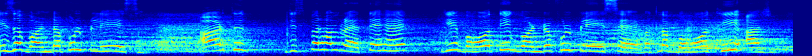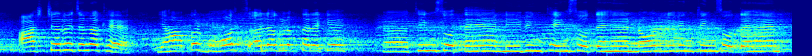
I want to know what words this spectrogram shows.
is a wonderful place earth जिस पर हम रहते हैं, ये बहुत ही वंडरफुल प्लेस है। मतलब बहुत ही आश्चर्यजनक है। यहाँ पर बहुत अलग अलग तरह के थिंग्स होते हैं लिविंग थिंग्स होते हैं नॉन लिविंग थिंग्स होते हैं।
